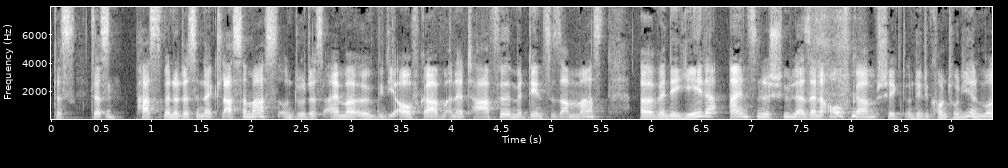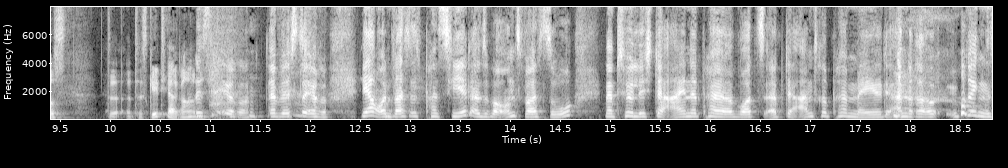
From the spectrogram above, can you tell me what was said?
Das, das hm. passt, wenn du das in der Klasse machst und du das einmal irgendwie die Aufgaben an der Tafel mit denen zusammen machst. Aber wenn dir jeder einzelne Schüler seine Aufgaben schickt und die du kontrollieren musst, das geht ja gar nicht. Das ist irre. Da wirst du irre. Ja, und was ist passiert? Also bei uns war es so, natürlich der eine per WhatsApp, der andere per Mail, der andere übrigens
